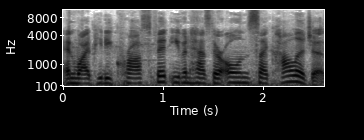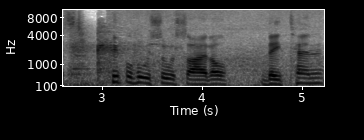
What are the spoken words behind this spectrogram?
NYPD CrossFit even has their own psychologist. people who are suicidal, they tend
